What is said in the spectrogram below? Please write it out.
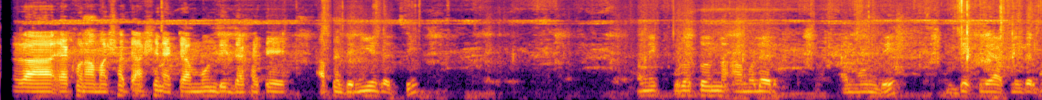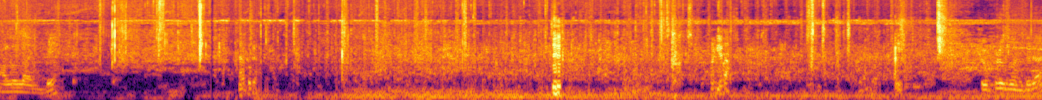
আপনারা এখন আমার সাথে আসেন, একটা মন্দির দেখাতে আপনাদের নিয়ে যাচ্ছি। অনেক পুরাতন আমলের মন্দির, দেখলে আপনাদের ভালো লাগবে। সুপ্রিয় বন্ধুরা,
